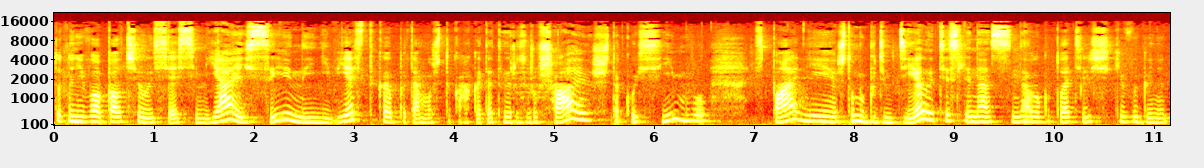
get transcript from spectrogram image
Тут на него ополчилась вся семья, и сын, и невестка, потому что как это ты разрушаешь такой символ Испании, что мы будем делать, если нас налогоплательщики выгонят.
